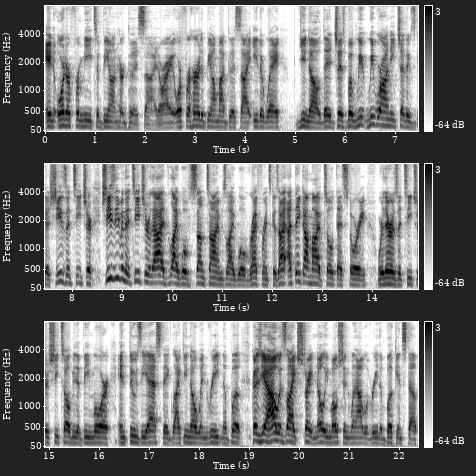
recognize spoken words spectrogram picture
in order for me to be on her good side, all right, or for her to be on my good side. Either way, you know they just but we we were on each other's good. She's a teacher. She's even a teacher that i like will sometimes like will reference because I, I think i might have told that story where there was a teacher she told me to be more enthusiastic like you know when reading a book. Because yeah i was like straight no emotion when i would read a book and stuff.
